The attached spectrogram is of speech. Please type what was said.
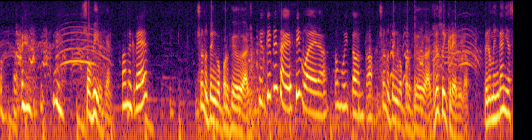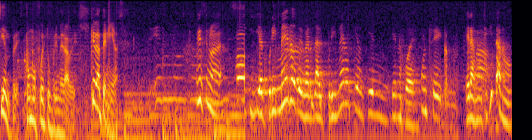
posta. ¿Sos virgen? ¿Vos me crees? Yo no tengo por qué dudar. Si el que piensa que sí, bueno, sos muy tonto. Yo no tengo por qué dudar. Yo soy crédulo, pero me engaña siempre. ¿Cómo fue tu primera vez? ¿Qué edad tenías? 19. Y el primero, de verdad, el primero, ¿quién, quién, quién fue? Un chico. ¿Eras muy chiquita no?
